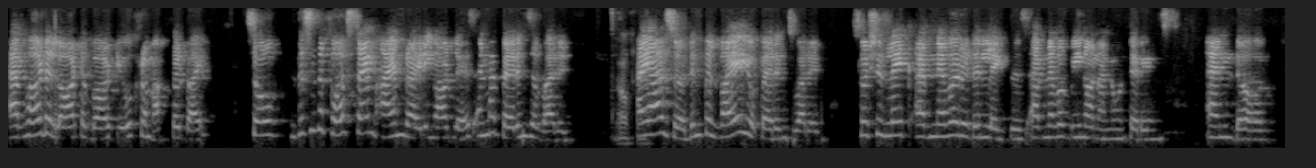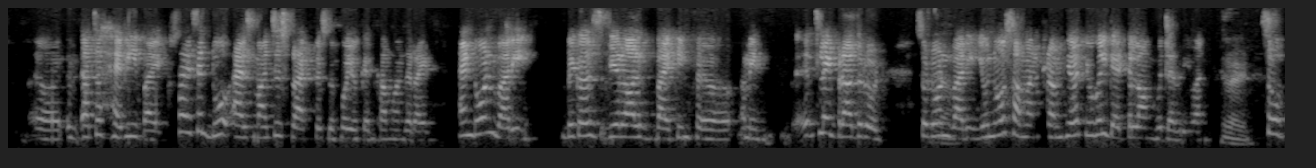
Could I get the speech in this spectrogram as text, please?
i've heard a lot about you from Akhtar Bhai. so this is the first time i'm riding out less and my parents are worried okay. I asked her, Dimple, why are your parents worried? So she's like, I've never ridden like this. I've never been on unknown terrains. And uh, uh, that's a heavy bike. So I said, do as much as practice before you can come on the ride. And don't worry, because we're all biking for, I mean, it's like brotherhood. So don't Yeah. worry. You know someone from here, you will get along with everyone. right. So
